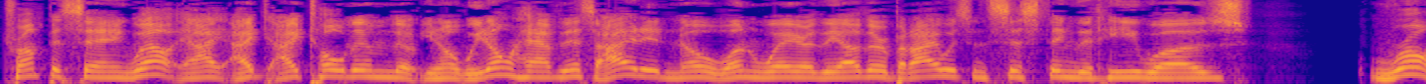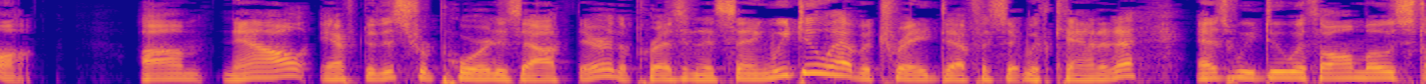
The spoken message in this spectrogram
Trump is saying, well, I, I, I told him that, you know, we don't have this. I didn't know one way or the other, but I was insisting that he was wrong. Um, now, after this report is out there, the president is saying we do have a trade deficit with Canada, as we do with almost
